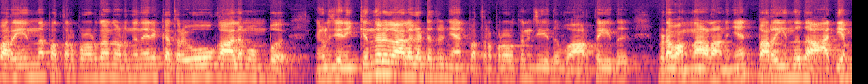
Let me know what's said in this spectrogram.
പറയുന്ന പത്രപ്രവർത്തനം തുടങ്ങുന്നതിനൊക്കെ എത്രയോ കാലം മുമ്പ് നിങ്ങൾ ജനിക്കുന്ന ഒരു കാലഘട്ടത്തിൽ ഞാൻ പത്രപ്രവർത്തനം ചെയ്ത് വാർത്ത ചെയ്ത് ഇവിടെ വന്ന ആളാണ്. ഞാൻ പറയുന്നത് ആദ്യം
